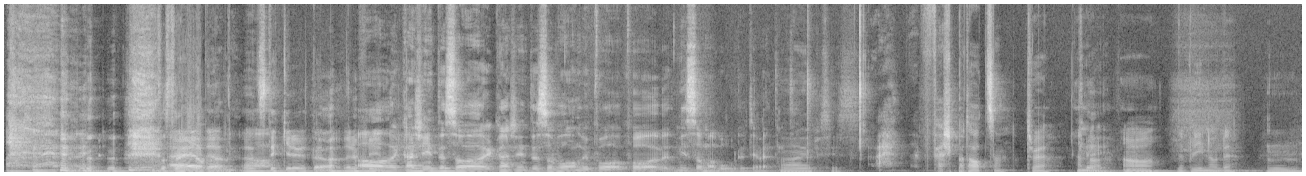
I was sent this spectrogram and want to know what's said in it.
Då ställer Nej, jag den, den. Ja. sticker ut. Den. Ja. Den. Ja, kanske inte så, kanske inte så vanlig på, på midsommarbordet, jag vet inte. Nej, precis. Färskpotatisen, tror jag. Ändå. Okej. Ja, det blir nog det. Mm.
